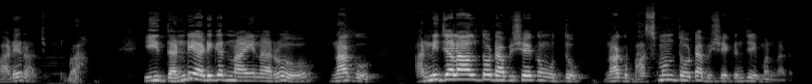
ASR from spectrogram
వాడే రాజు. బా. ఈ దండి అడిగర్ నాయనారు నాకు అన్ని జలాలతోటి అభిషేకం వద్దు నాకు భస్మంతో అభిషేకం చేయమన్నాడు.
